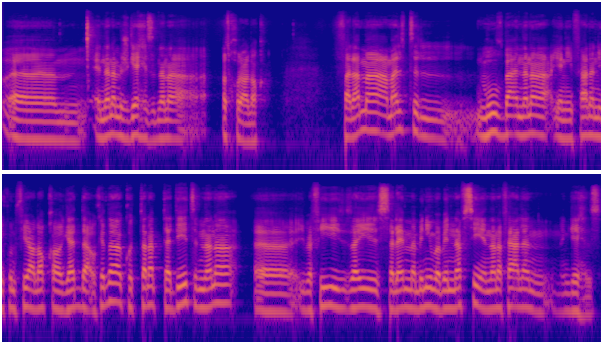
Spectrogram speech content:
إن أنا مش جاهز إن أنا أدخل علاقة. فلما عملت الموف بقى إن أنا يعني فعلا يكون في علاقة جادة أو كده كنت أنا ابتديت إن أنا آه، يبقى في زي سلام ما بيني وما بين نفسي إن أنا فعلا جاهز.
